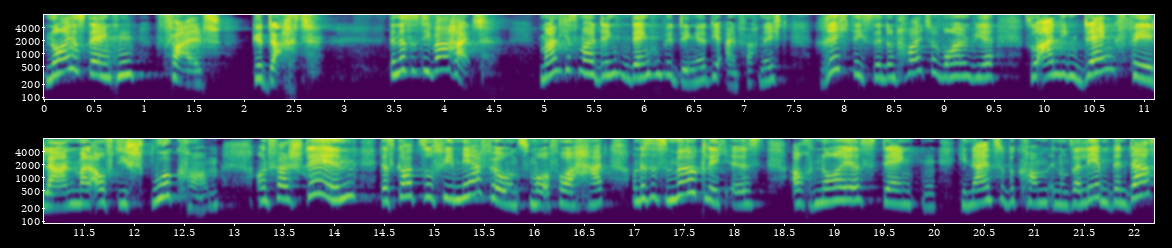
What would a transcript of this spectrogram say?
Neues Denken, falsch gedacht. Denn das ist die Wahrheit. Manches Mal denken, denken wir Dinge, die einfach nicht richtig sind. Und heute wollen wir so einigen Denkfehlern mal auf die Spur kommen und verstehen, dass Gott so viel mehr für uns vorhat und dass es möglich ist, auch neues Denken hineinzubekommen in unser Leben. Denn das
